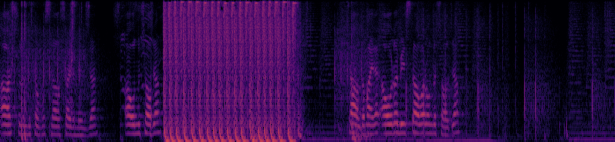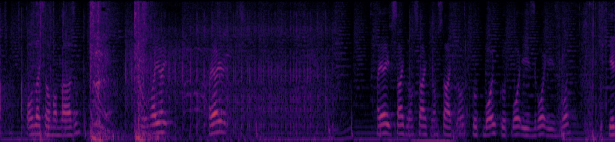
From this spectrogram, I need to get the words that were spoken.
Aa şunun bir kafasını alsaydım ne güzel. Aa onu çalacağım. Çaldım aynen. Orada birisi daha var onu da çalacağım. Onu da çalmam lazım. Hayır hayır. Hayır hayır. Hayır hayır sakin ol sakin ol sakin ol. Good boy good boy easy boy easy boy. Gel.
